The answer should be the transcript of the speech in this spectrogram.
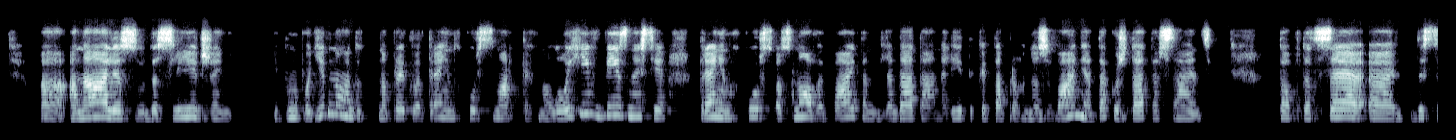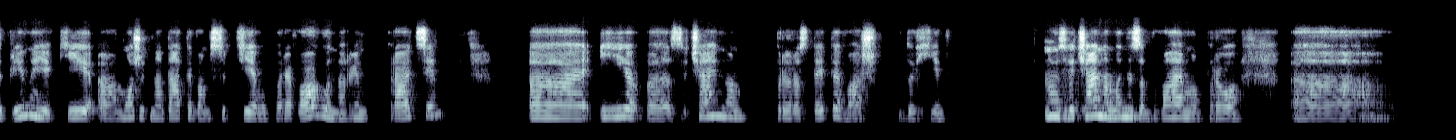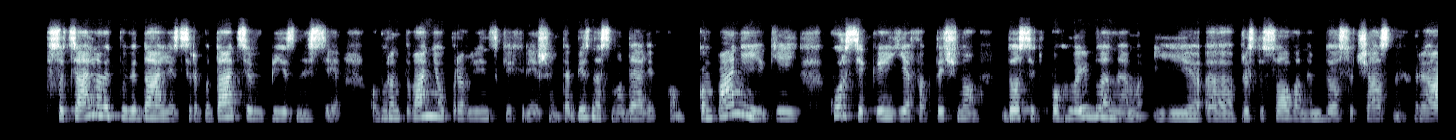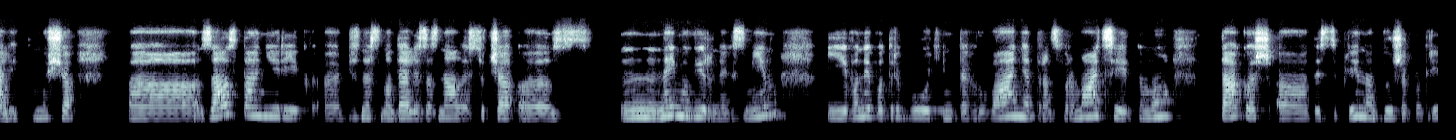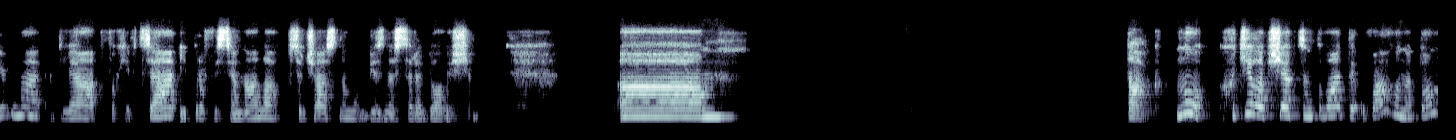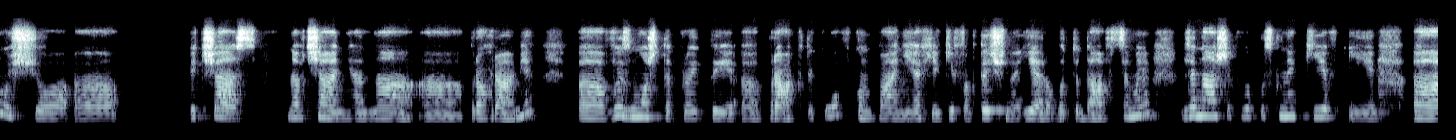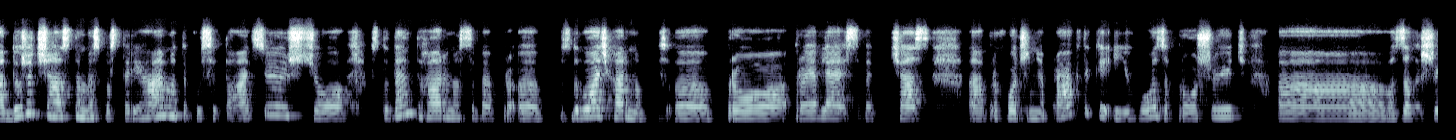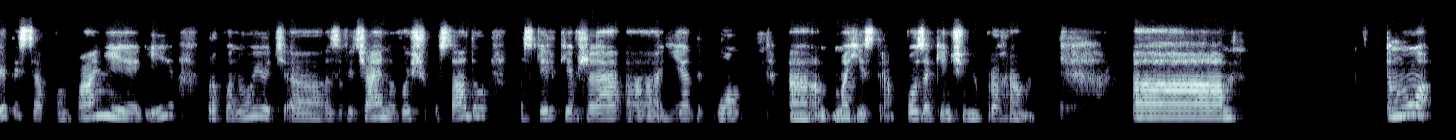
аналізу, досліджень. І тому подібного, наприклад, тренінг-курс смарт-технологій в бізнесі, тренінг-курс основи Python для дата-аналітики та прогнозування, також Data Science. Тобто це е, дисципліни, які можуть надати вам суттєву перевагу на ринку праці і, е, звичайно, приростити ваш дохід. Ну, звичайно, ми не забуваємо про е, соціальну відповідальність, репутацію в бізнесі, обґрунтування управлінських рішень та бізнес-моделів компанії, який курс, який є фактично досить поглибленим і е, пристосованим до сучасних реалій, тому що е, за останній рік е, бізнес-моделі зазнали суча... е, неймовірних змін, і вони потребують інтегрування, трансформації, тому також дисципліна дуже потрібна для фахівця і професіонала в сучасному бізнес-середовищі. Так, ну хотіла б ще акцентувати увагу на тому, що під час навчання на програмі е, ви зможете пройти е, практику в компаніях, які фактично є роботодавцями для наших випускників, і е, дуже часто ми спостерігаємо таку ситуацію, що студент гарно себе здобувач гарно про, проявляє себе під час проходження практики, і його запрошують залишитися в компанії і пропонують звичайно вищу посаду, оскільки вже є диплом магістра по закінченню програми. Тому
